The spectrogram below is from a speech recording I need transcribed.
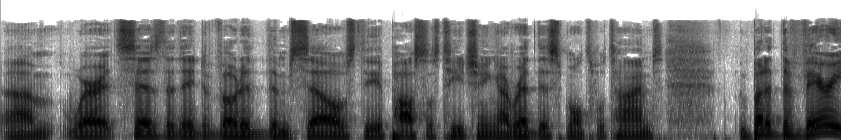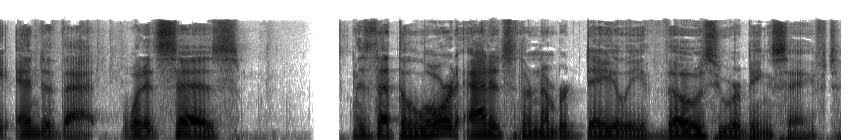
um, where it says that they devoted themselves to the apostles' teaching. I read this multiple times. But at the very end of that, what it says is that the Lord added to their number daily those who were being saved.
